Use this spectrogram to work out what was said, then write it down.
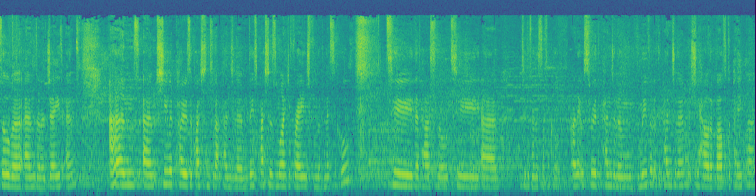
silver end and a jade end, and um, she would pose a question to that pendulum. These questions might have ranged from the political to the personal to um, to the philosophical. And it was through the pendulum, the movement of the pendulum, which she held above the paper,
